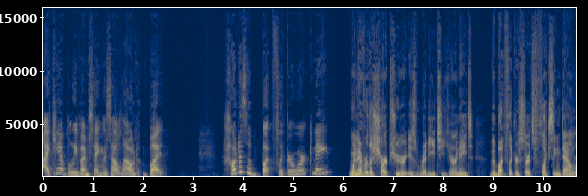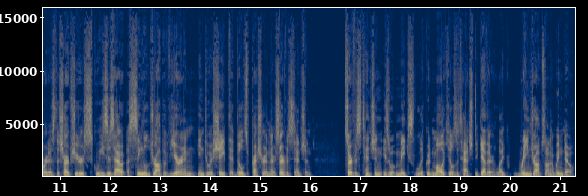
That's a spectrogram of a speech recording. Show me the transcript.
I can't believe I'm saying this out loud, but how does a butt flicker work, Nate? Whenever the sharpshooter is ready to urinate, the butt flicker starts flexing downward as the sharpshooter squeezes out a single drop of urine into a shape that builds pressure in their surface tension. Surface tension is what makes liquid molecules attach together, like raindrops on a window.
